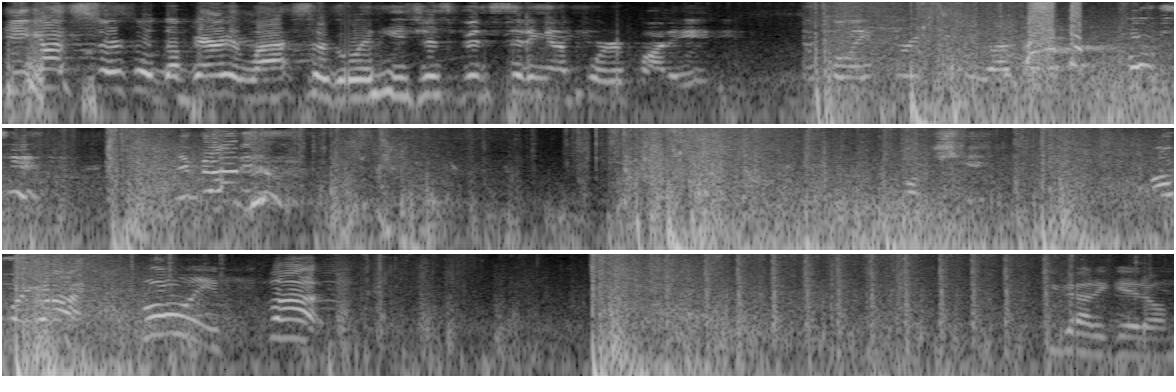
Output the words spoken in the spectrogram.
He got circled the very last circle and he's just been sitting in a porta potty. There's only three people left. Oh shit! They found him! Oh shit. Oh my god! Holy fuck! You gotta get him.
